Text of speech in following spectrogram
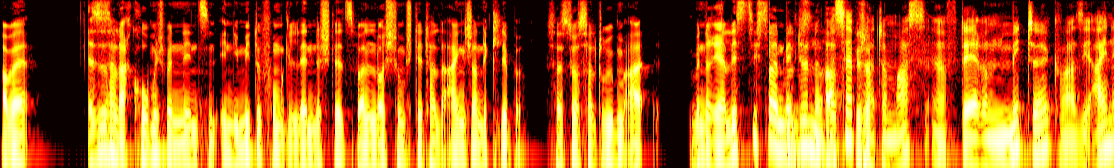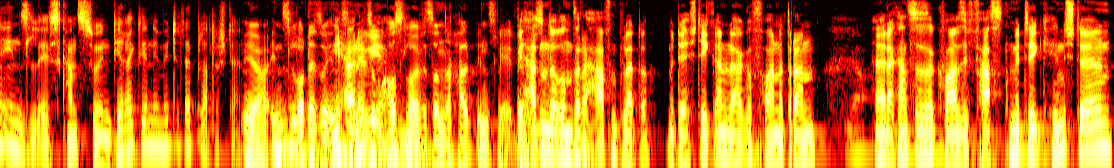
aber es ist halt auch komisch, wenn du ihn in die Mitte vom Gelände stellst, weil ein Leuchtturm steht halt eigentlich an der Klippe. Das heißt, du hast halt drüben, äh, wenn du realistisch sein Wenn willst, du eine hast du geschafft. Wasserplatte machst, auf deren Mitte quasi eine Insel ist, kannst du ihn direkt in die Mitte der Platte stellen. Ja, Insel oder so Insel Ja, oder wir- Ausläufer, so eine Halbinsel. Wir hatten doch unsere Hafenplatte mit der Steganlage vorne dran. Ja. da kannst du so quasi fast mittig hinstellen,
